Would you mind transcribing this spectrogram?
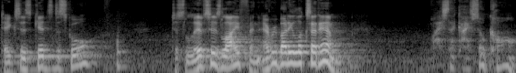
takes his kids to school, just lives his life, and everybody looks at him. Why is that guy so calm?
